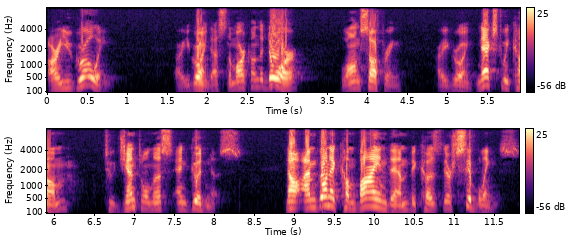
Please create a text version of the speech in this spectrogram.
Are you growing? Are you growing? That's the mark on the door. Long suffering. Are you growing? Next, we come to gentleness and goodness. Now, I'm going to combine them because they're siblings.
